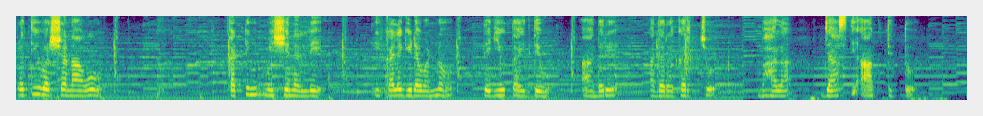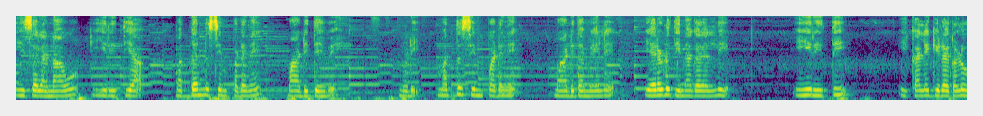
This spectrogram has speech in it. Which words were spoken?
ಪ್ರತಿ ವರ್ಷ ನಾವು ಕಟ್ಟಿಂಗ್ ಮಿಷಿನಲ್ಲಿ ಈ ಕಳೆಗಿಡವನ್ನು ತೆಗೆಯುತ್ತಾ ಇದ್ದೆವು. ಆದರೆ ಅದರ ಖರ್ಚು ಬಹಳ ಜಾಸ್ತಿ ಆಗ್ತಿತ್ತು. ಈ ಸಲ ನಾವು ಈ ರೀತಿಯ ಮದ್ದನ್ನು ಸಿಂಪಡಣೆ ಮಾಡಿದ್ದೇವೆ. ನೋಡಿ, ಮದ್ದು ಸಿಂಪಡಣೆ ಮಾಡಿದ ಮೇಲೆ ಎರಡು ದಿನಗಳಲ್ಲಿ ಈ ರೀತಿ ಈ ಕಳೆಗಿಡಗಳು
